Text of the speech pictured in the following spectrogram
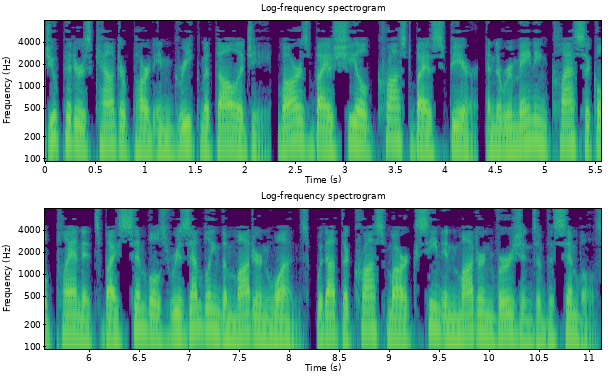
Jupiter's counterpart in Greek mythology, Mars by a shield crossed by a spear, and the remaining classical planets by symbols resembling the modern ones, without the cross mark seen in modern versions of the symbols.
